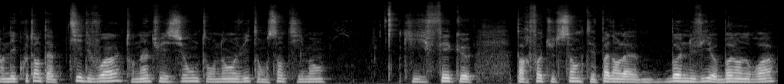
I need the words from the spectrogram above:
en écoutant ta petite voix, ton intuition, ton envie, ton sentiment, qui fait que parfois tu te sens que tu n'es pas dans la bonne vie au bon endroit,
